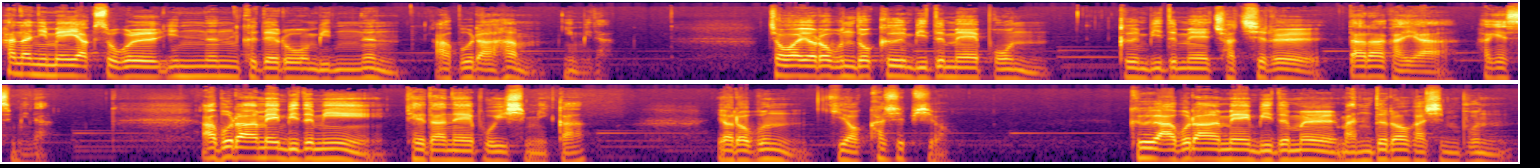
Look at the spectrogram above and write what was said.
하나님의 약속을 있는 그대로 믿는 아브라함입니다. 저와 여러분도 그 믿음의 본, 그 믿음의 좌치를 따라가야 하겠습니다. 아브라함의 믿음이 대단해 보이십니까? 여러분 기억하십시오. 그 아브라함의 믿음을 만들어 가신 분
